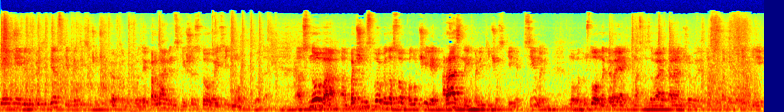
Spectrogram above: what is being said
я имею в виду президентские 2004 года и парламентские 6 и 7 года, а, снова а, большинство голосов получили разные политические силы, ну вот условно говоря, их у нас называют оранжевые, по-русски, и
